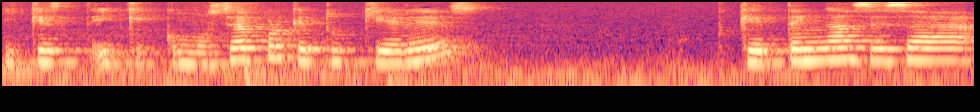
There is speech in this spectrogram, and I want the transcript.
y que, y que como sea porque tú quieres, que tengas esa,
